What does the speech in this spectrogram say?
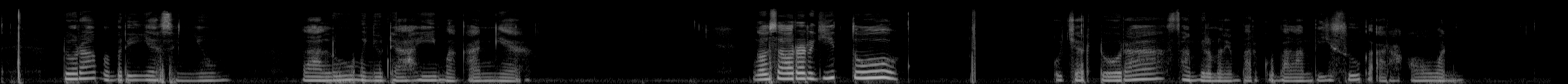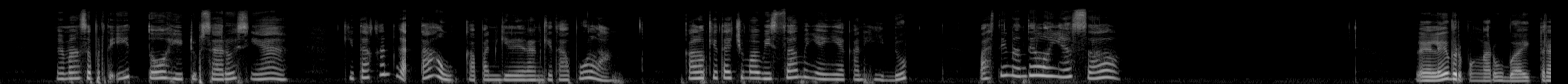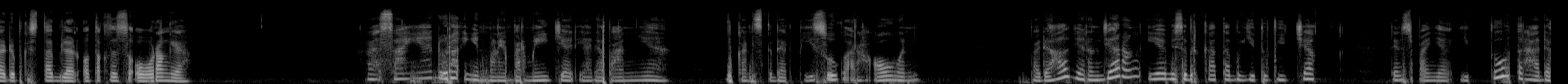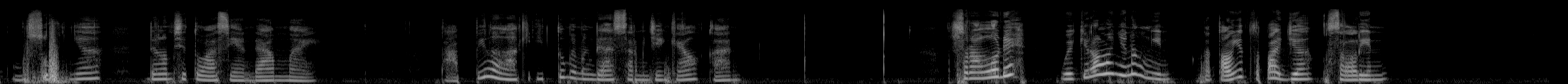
Dora memberinya senyum, lalu menyudahi makannya. Gak usah horor gitu, ujar Dora sambil melempar gumpalan tisu ke arah Owen. Memang seperti itu hidup seharusnya. Kita kan gak tahu kapan giliran kita pulang. Kalau kita cuma bisa menyanyiakan hidup, pasti nanti lo nyesel. Lele berpengaruh baik terhadap kestabilan otak seseorang ya. Rasanya Dora ingin melempar meja di hadapannya, bukan sekedar tisu ke arah Owen. Padahal jarang-jarang ia bisa berkata begitu bijak dan sepanjang itu terhadap musuhnya dalam situasi yang damai. Tapi lelaki itu memang dasar menjengkelkan. Terserah lo deh, gue kira lo nyenengin. Gak taunya tetap aja, keselin.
